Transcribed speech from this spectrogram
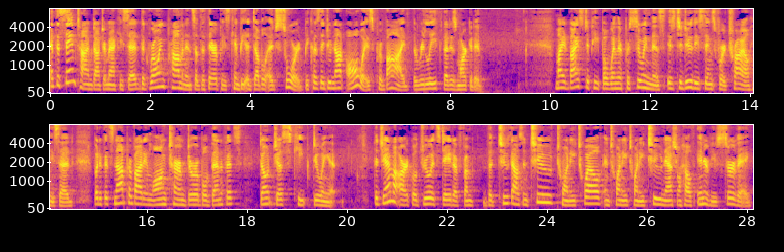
At the same time, Dr. Mackey said, the growing prominence of the therapies can be a double-edged sword because they do not always provide the relief that is marketed. My advice to people when they're pursuing this is to do these things for a trial, he said. But if it's not providing long-term durable benefits, don't just keep doing it. The JAMA article drew its data from the 2002, 2012, and 2022 National Health Interview Survey,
